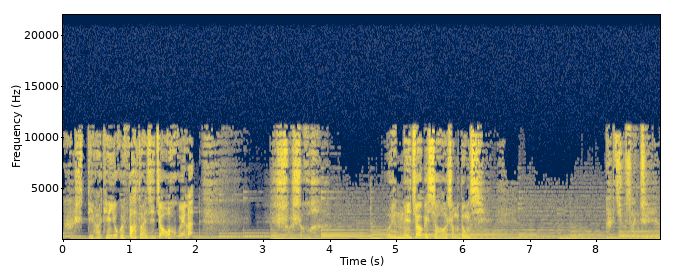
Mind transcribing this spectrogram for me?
可是第二天又会发短信叫我回来。说实话，我也没交给小王什么东西。可就算这样，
